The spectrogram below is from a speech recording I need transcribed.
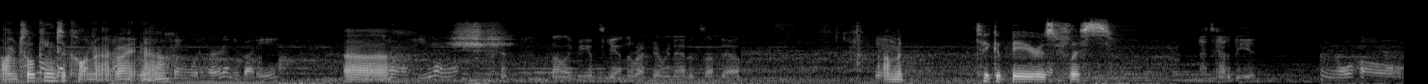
I'm talking to Conrad right now. Thing would hurt anybody. Uh, Or if you won't. Not like they can scan the wreck every night at sundown. I'm gonna take a beer as Fliss. That's gotta be it. Whoa.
